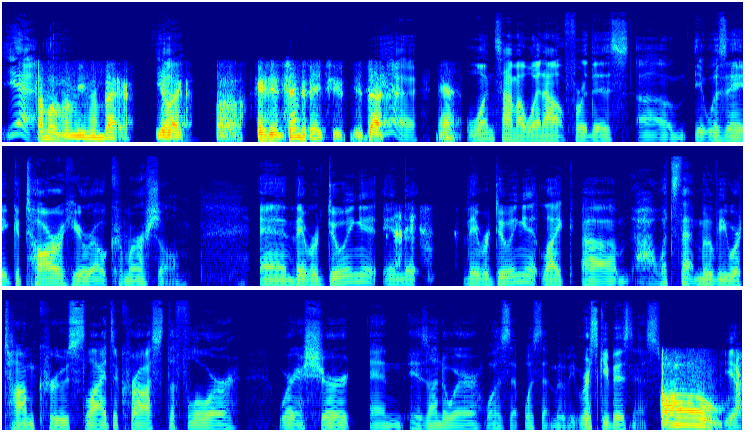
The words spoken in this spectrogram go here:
Yeah. Some of them even better. You're yeah. like, oh, it intimidates you. It does. Yeah. Yeah. One time I went out for this, um, it was a Guitar Hero commercial, and they were doing it in the. They were doing it like um, what's that movie where Tom Cruise slides across the floor wearing a shirt and his underwear. What's that? What's that movie? Risky Business. Oh, yeah,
